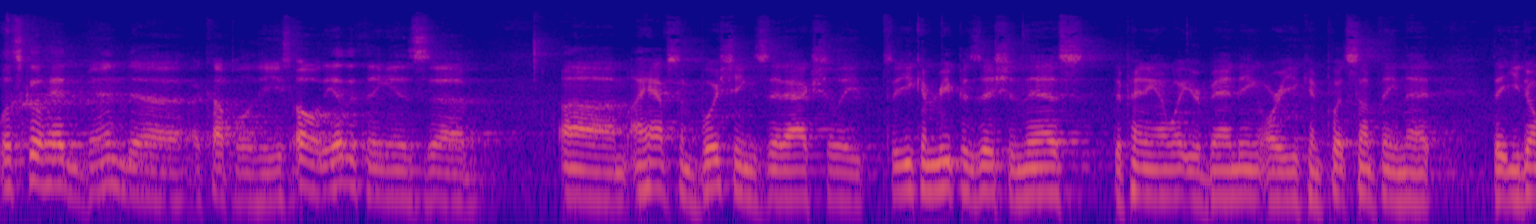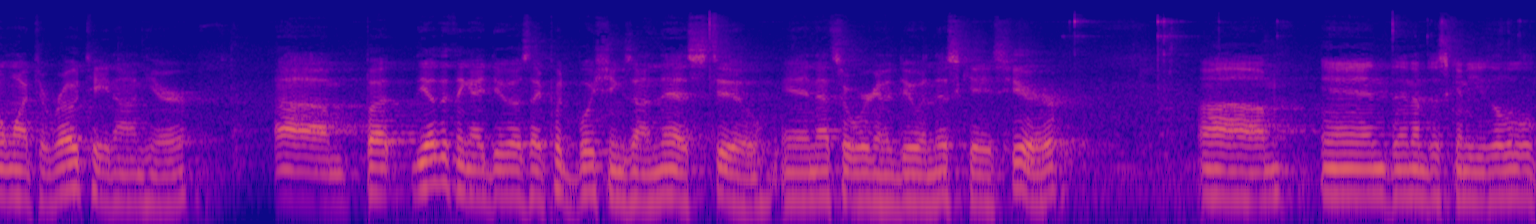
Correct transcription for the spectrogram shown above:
let's go ahead and bend uh, a couple of these. Oh, the other thing is uh, um, I have some bushings that actually so you can reposition this depending on what you're bending, or you can put something that that you don't want to rotate on here. Um, but the other thing I do is I put bushings on this too, and that's what we're going to do in this case here. Um, and then I'm just going to use a little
